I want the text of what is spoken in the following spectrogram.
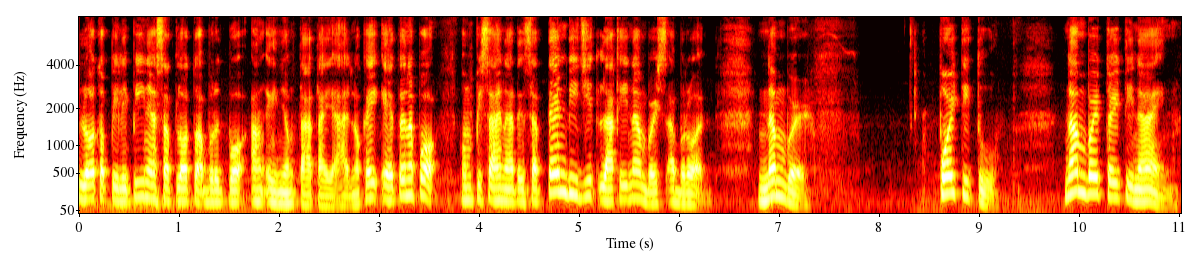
Lotto Pilipinas at Lotto Abroad po ang inyong tatayaan. Okay, ito na po. Umpisahan natin sa 10-digit lucky numbers abroad. Number 42, number 39,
